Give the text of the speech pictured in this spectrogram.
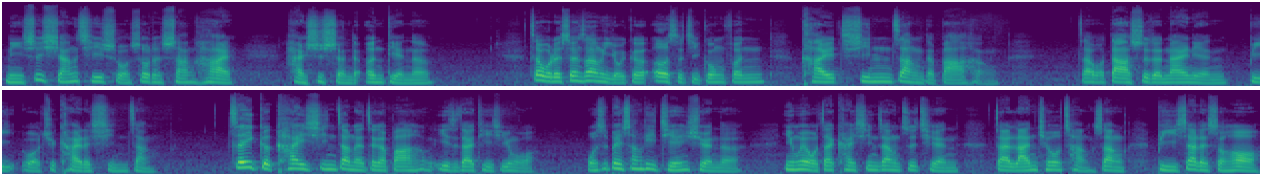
你是想起所受的伤害，还是神的恩典呢？在我的身上有一个二十几公分开心脏的疤痕，在我大四的那一年，逼我去开了心脏。这个开心脏的这个疤痕一直在提醒我，我是被上帝拣选的，因为我在开心脏之前。在篮球场上比赛的时候，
